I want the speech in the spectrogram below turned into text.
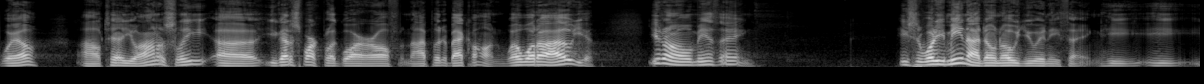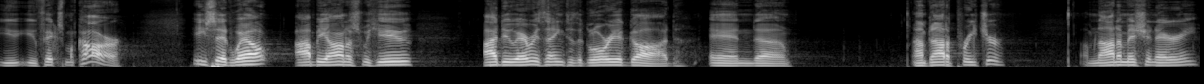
Well, I'll tell you honestly, uh, you got a spark plug wire off, and I put it back on. Well, what do I owe you? You don't owe me a thing. He said, What do you mean I don't owe you anything? He, he, you, you fixed my car. He said, Well, I'll be honest with you. I do everything to the glory of God. And uh, I'm not a preacher, I'm not a missionary,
